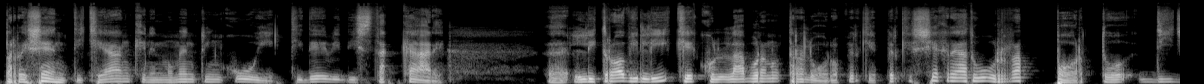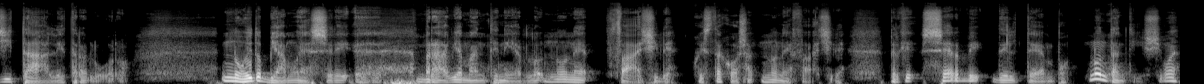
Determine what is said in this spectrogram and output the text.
presenti che anche nel momento in cui ti devi distaccare eh, li trovi lì che collaborano tra loro. Perché? Perché si è creato un rapporto digitale tra loro. Noi dobbiamo essere eh, bravi a mantenerlo, non è facile, questa cosa non è facile, perché serve del tempo, non tantissimo, eh?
